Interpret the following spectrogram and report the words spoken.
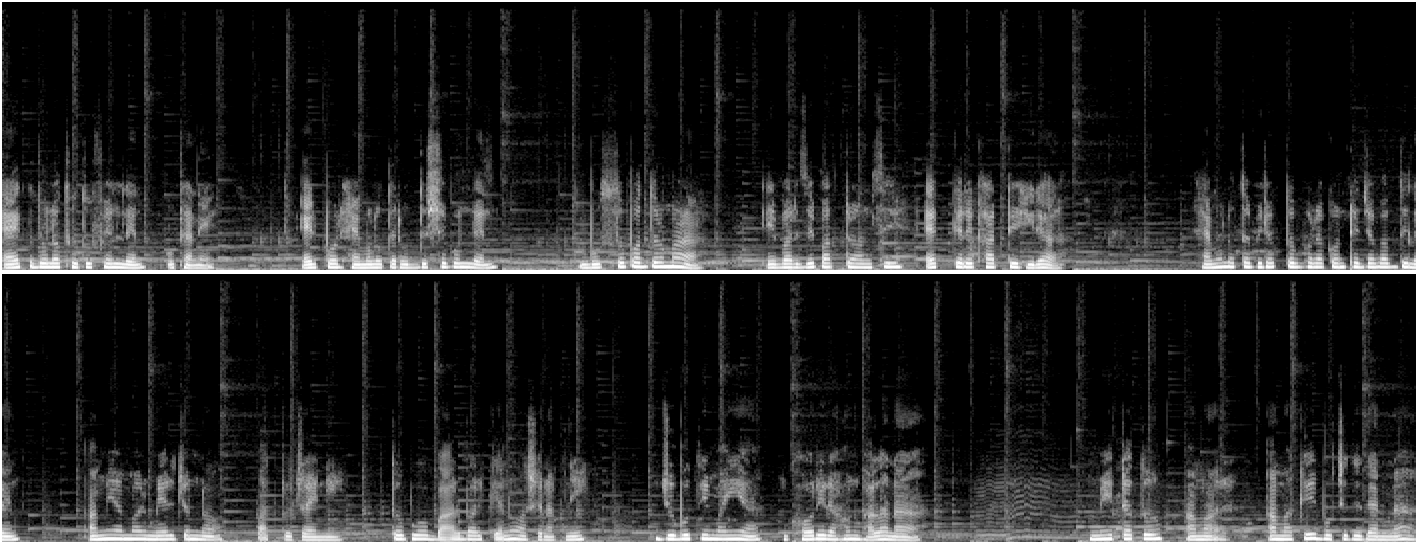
এক দোলা থুতু ফেললেন উঠানে। এরপর হেমলতার উদ্দেশ্যে বললেন, বুঝছ পদ্মর মা, এবার যে পাত্র আনছি এক কেড়ে খাটতে হীরা। হেমলতা বিরক্ত ভরা কণ্ঠে জবাব দিলেন, আমি আমার মেয়ের জন্য পাত্র চাইনি। তবুও বারবার কেন আসেন আপনি? যুবতী মাইয়া ঘরে রাহন ভালা না। মেয়েটা তো আমার, আমাকেই বুঝতে দেন না।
